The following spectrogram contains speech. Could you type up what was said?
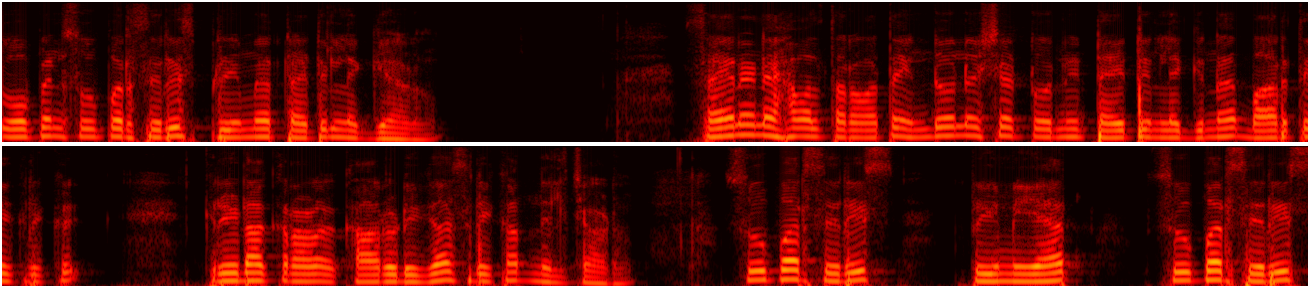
open super series premier title నెగ్గాడు. సైనా నెహ్వాల్ తర్వాత ఇండోనేషియా టోర్నీ టైటిల్ నెగ్గిన భారతీయ క్రికెట్ క్రీడాకారుడిగా శ్రీకాంత్ నిలిచాడు. Super series premier super series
